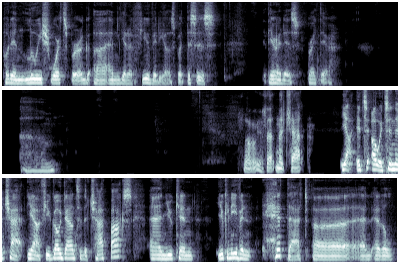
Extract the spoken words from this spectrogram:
put in Louis Schwartzberg uh, and get a few videos, but this is, there it is, right there. Um, so is that in the chat? Yeah, it's oh, it's in the chat. Yeah, if you go down to the chat box and you can you can even hit that uh, and, it'll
